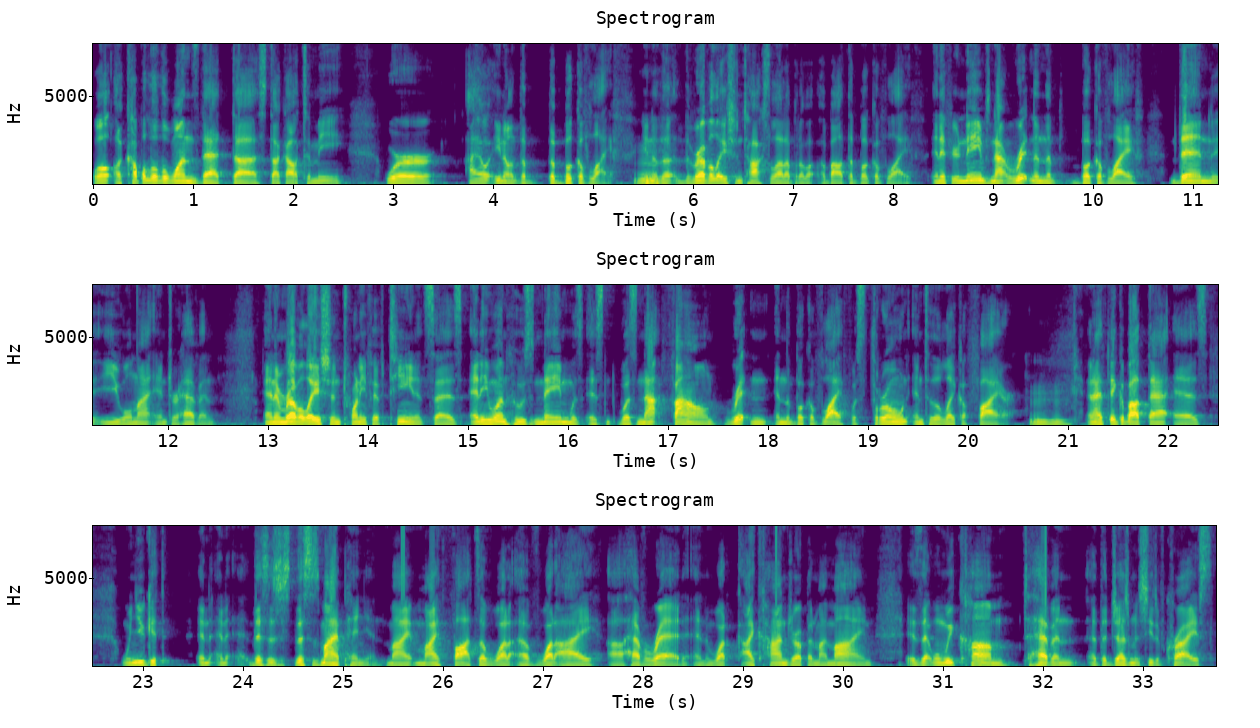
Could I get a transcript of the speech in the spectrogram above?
Well, a couple of the ones that uh, stuck out to me were I, you know, the the book of life. You know, mm. the the Revelation talks a lot about about the book of life, and if your name's not written in the book of life, then you will not enter heaven. And in Revelation 20:15, it says, "Anyone whose name was is, was not found written in the book of life was thrown into the lake of fire." Mm-hmm. And I think about that as when you get and, and this is this is my opinion, my my thoughts of what of what I uh, have read and what I conjure up in my mind is that when we come to heaven at the judgment seat of Christ,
